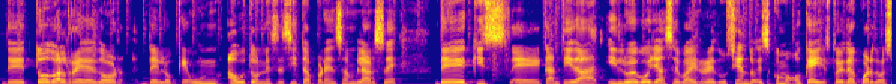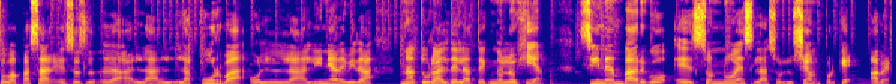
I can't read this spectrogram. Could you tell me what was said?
de todo alrededor de lo que un auto necesita para ensamblarse de X eh, cantidad y luego ya se va a ir reduciendo. Es como, ok, estoy de acuerdo, eso va a pasar, esa es la, curva o la línea de vida natural de la tecnología. Sin embargo, eso no es la solución, porque, a ver,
